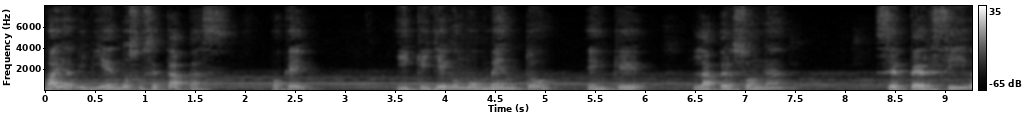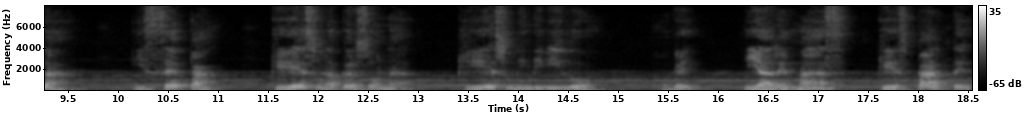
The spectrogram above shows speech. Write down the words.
vaya viviendo sus etapas ¿ok? Y que llega un momento en que la persona se perciba y sepa que es una persona, que es un individuo, ¿ok? Y además que es parte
